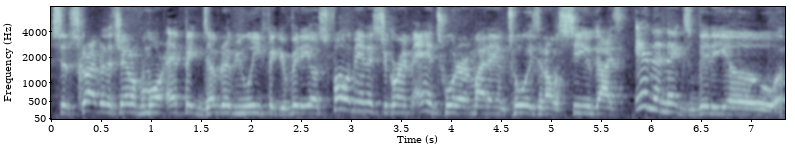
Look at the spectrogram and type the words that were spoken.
Subscribe to the channel channel for more epic WWE figure videos. Follow me on Instagram and Twitter at MyDamnToys, and I will see you guys in the next video.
